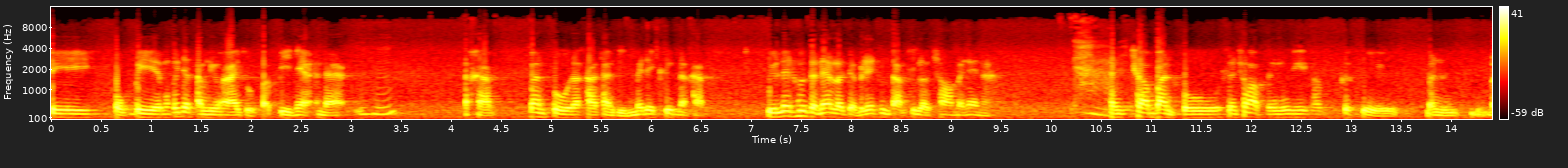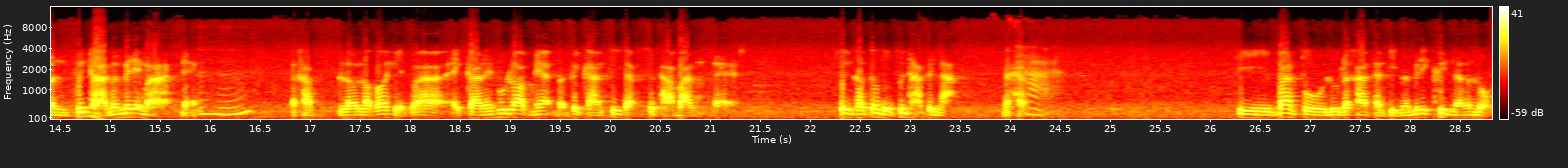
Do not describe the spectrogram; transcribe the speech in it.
ปีหกปีมันก็จะทำนิวไฮสูงกว่าปีเนี้ยนะอือหือนะครับ บ้านปูราคาถ่านหินไม่ได้ขึ้นนะครับคือเล่นหุ้นตัวเนี้ยเราจะไปเล่นหุ้นตามที่เราชอบไม่ได้นะค่ะฉันชอบบ้านปูฉันชอบในพวกนี้ครับก็คือมันมันพื้นฐานมันไม่ได้มาเนี่ยอือหือ นะครับเราเราก็เห็นว่าไอ้การเล่นหุ้นรอบเนี้ยมันเป็นการที่จากสถาบันนะฮะซึ่งเขาต้องดูพื้นฐานเป็นหลักนะครับ ค่ะ ที่บ้านปูรูราคาถ่านหินมันไม่ได้ขึ้นนะมันลง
